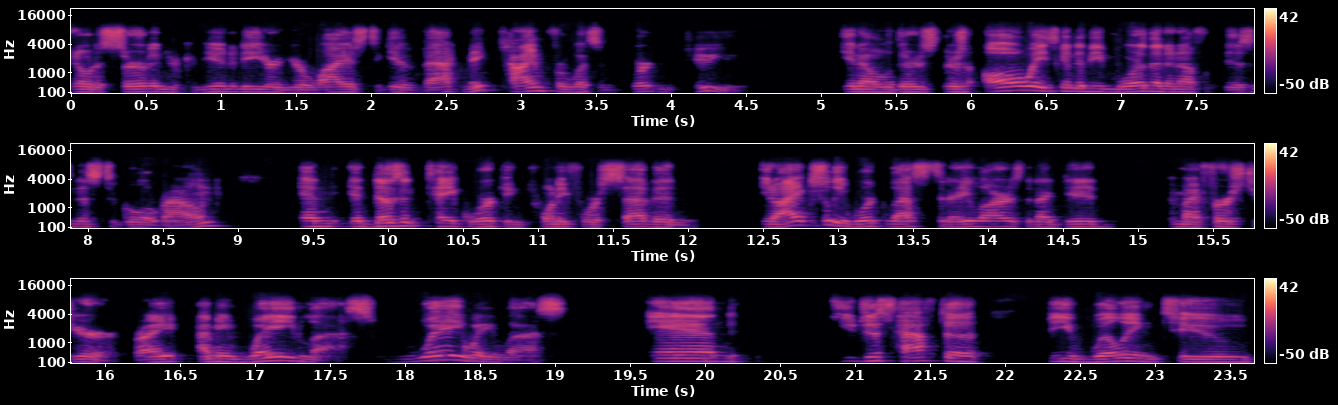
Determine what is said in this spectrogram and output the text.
you know, to serve in your community or your why is to give back, make time for what's important to you. You know, there's there's always going to be more than enough business to go around. And it doesn't take working 24 7. You know, I actually work less today, Lars, than I did in my first year, right? I mean, way less, way, way less. And you just have to be willing to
